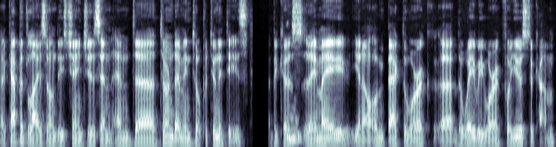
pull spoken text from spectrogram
uh, capitalize on these changes and and uh, turn them into opportunities because mm. they may you know impact the work uh, the way we work for years to come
